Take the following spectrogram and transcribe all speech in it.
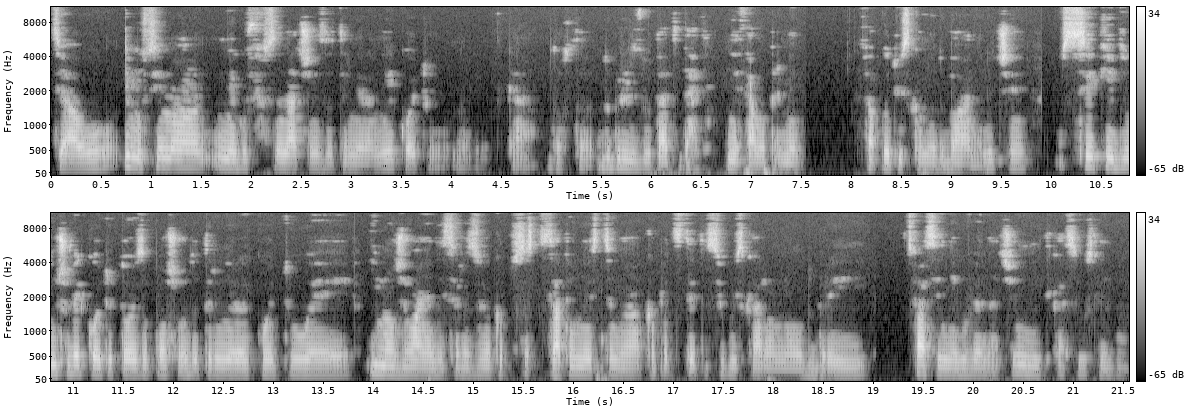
цяло Димус има негов начин за трениране, който нали, така, доста добри резултати даде. Не само при мен. Това, което искам да добавя, нали, че всеки един човек, който той е започнал да тренира и който е имал желание да се развива като състезател, наистина капацитета си го изкарва много добре и Това си е неговия начин и така се го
